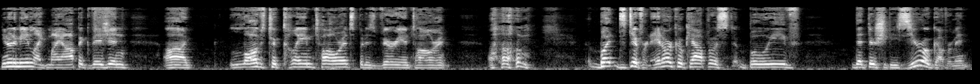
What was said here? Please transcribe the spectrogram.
You know what I mean? Like myopic vision. Uh, loves to claim tolerance but is very intolerant. Um, but it's different. Anarcho capitalists believe that there should be zero government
